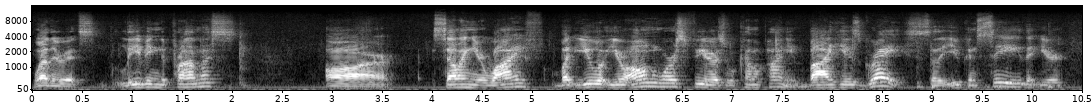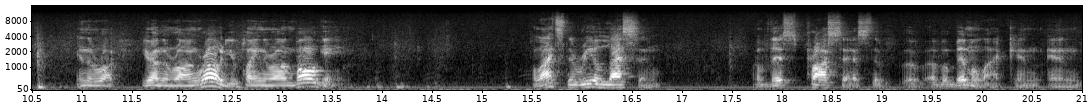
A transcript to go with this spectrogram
whether it's leaving the promise or selling your wife, but you, your own worst fears will come upon you by His grace, so that you can see that you're in the wrong, you're on the wrong road, you're playing the wrong ball game. Well, that's the real lesson of this process of, of, of Abimelech and, and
